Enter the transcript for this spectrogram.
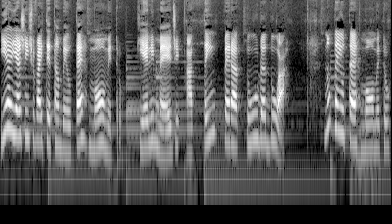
E aí a gente vai ter também o termômetro, que ele mede a temperatura do ar. Não tem o termômetro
